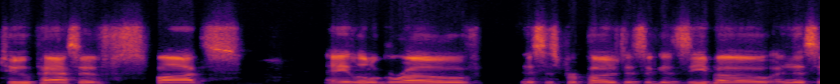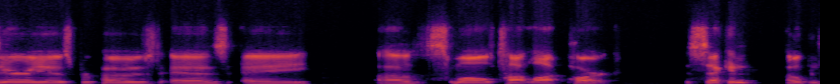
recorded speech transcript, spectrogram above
two passive spots, a little grove, this is proposed as a gazebo, and this area is proposed as a, a small tot lot park. The second open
